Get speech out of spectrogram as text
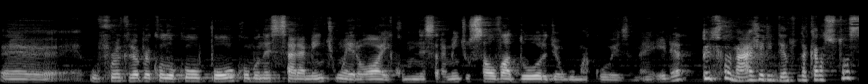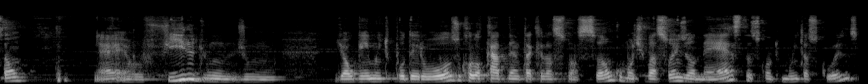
é, o Frank Herbert colocou o Paul como necessariamente um herói, como necessariamente o salvador de alguma coisa. Né? Ele é personagem ali dentro daquela situação. Né? É o filho de, um, de, um, de alguém muito poderoso, colocado dentro daquela situação, com motivações honestas quanto muitas coisas,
